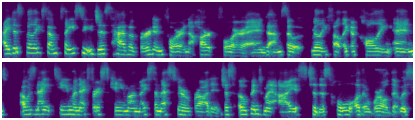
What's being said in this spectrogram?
I just feel like some place you just have a burden for and a heart for. And um, so it really felt like a calling. And I was 19 when I first came on my semester abroad. It just opened my eyes to this whole other world that was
